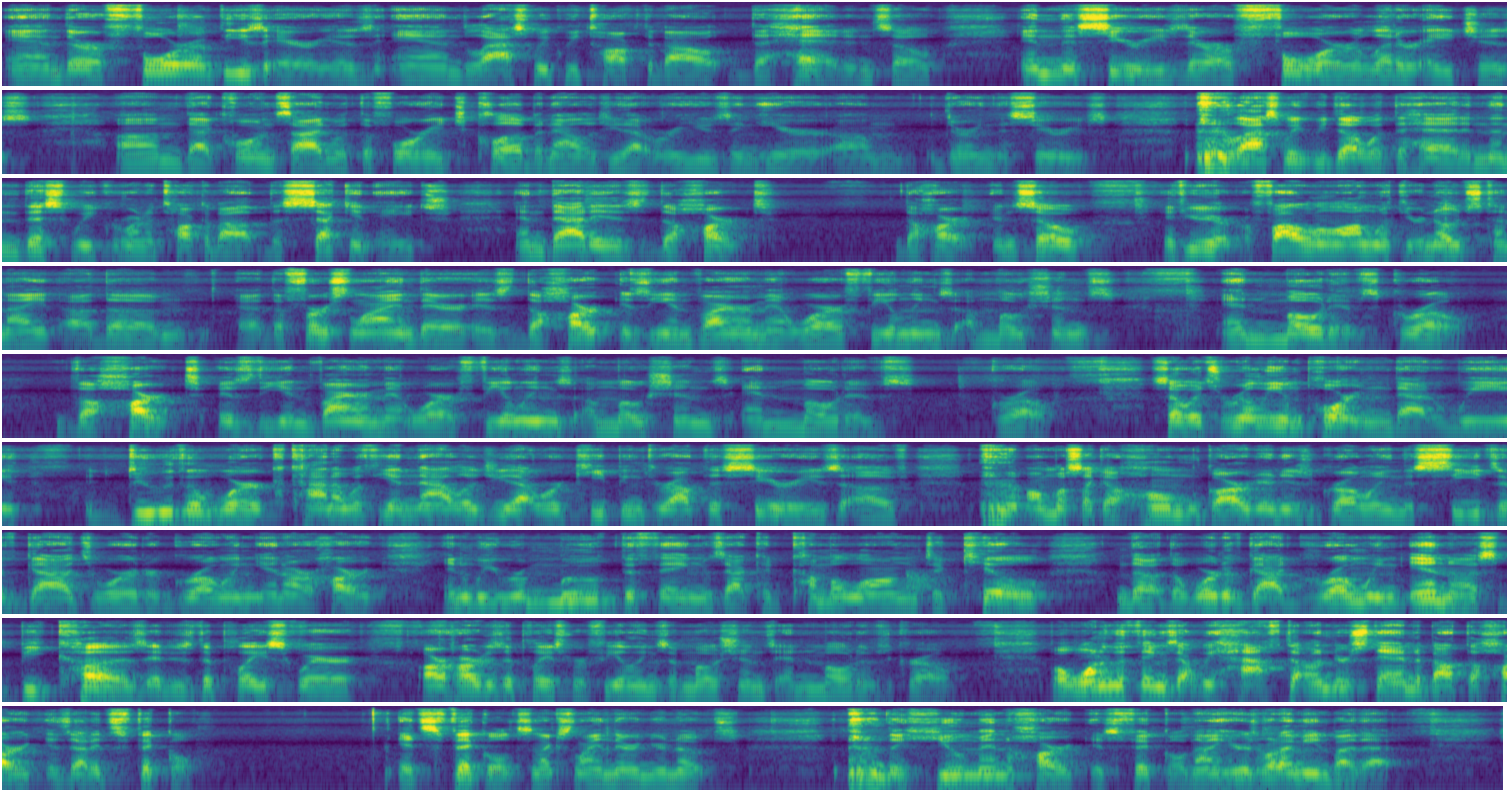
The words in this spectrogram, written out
And there are four of these areas. And last week we talked about the head. And so in this series, there are four letter H's um, that coincide with the 4 H club analogy that we're using here um, during this series. last week we dealt with the head. And then this week we're going to talk about the second H, and that is the heart the heart. And so, if you're following along with your notes tonight, uh, the, uh, the first line there is the heart is the environment where our feelings, emotions, and motives grow. The heart is the environment where feelings, emotions, and motives grow. So, it's really important that we do the work, kind of with the analogy that we're keeping throughout this series of almost like a home garden is growing, the seeds of God's word are growing in our heart, and we remove the things that could come along to kill the, the word of God growing in us because it is the place where our heart is the place where feelings, emotions, and motives grow. But one of the things that we have to understand about the heart is that it's fickle. It's fickle. It's the next line there in your notes. the human heart is fickle. Now, here's what I mean by that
